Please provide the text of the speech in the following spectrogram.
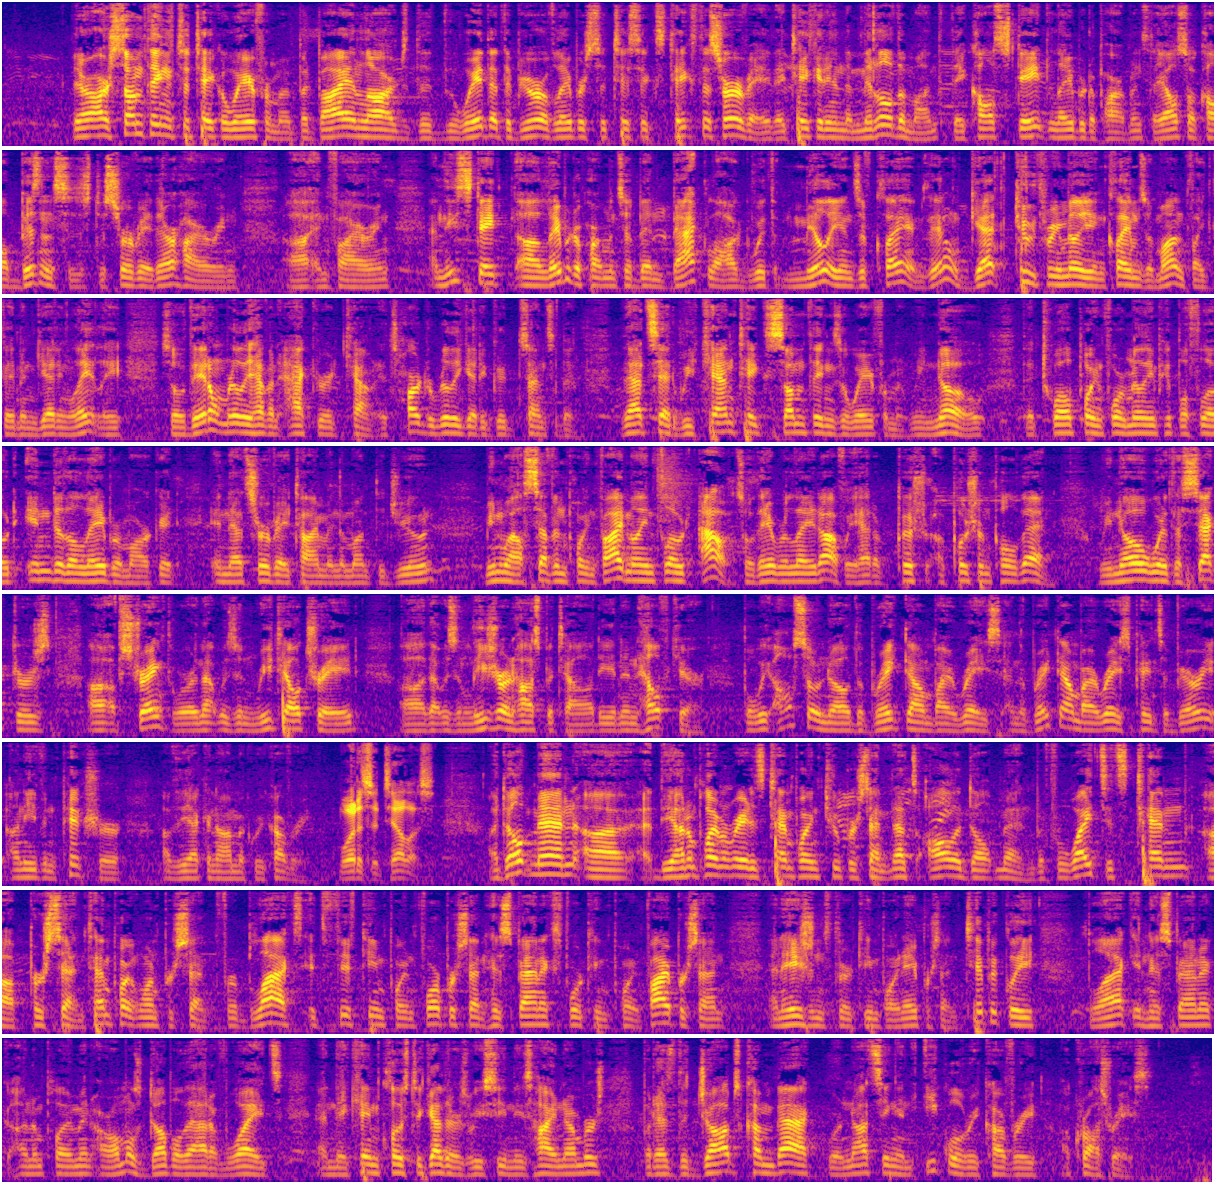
There are some things to take away from it, but by and large, the, the way that the Bureau of Labor Statistics takes the survey, they take it in the middle of the month. They call state labor departments. They also call businesses to survey their hiring uh, and firing. And these state uh, labor departments have been backlogged with millions of claims. They don't get two, three million claims a month like they've been getting lately, so they don't really have an accurate count. It's hard to really get a good sense of it. That said, we can take some things away from it. We know that 12.4 million people flowed into the labor market in that survey time in the month of June. Meanwhile, 7.5 million flowed out, so they were laid off. We had a push, a push and pull then. We know where the sectors uh, of strength were, and that was in retail trade, uh, that was in leisure and hospitality, and in healthcare. But we also know the breakdown by race, and the breakdown by race paints a very uneven picture of the economic recovery. What does it tell us? Adult men, uh, the unemployment rate is 10.2%. That's all adult men. But for whites, it's 10%, uh, 10.1%. For blacks, it's 15.4%. Hispanics, 14.5%. And Asians, 13.8%. Typically, black and Hispanic unemployment are almost double that of whites. And they came close together as we've seen these high numbers. But as the jobs come back, we're not seeing an equal recovery across race.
